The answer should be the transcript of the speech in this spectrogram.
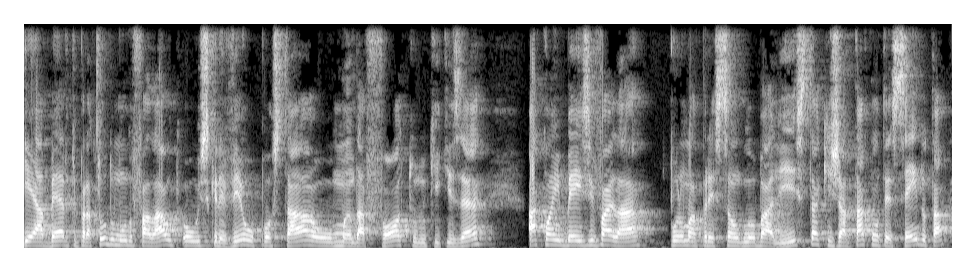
que é aberto para todo mundo falar, ou escrever, ou postar, ou mandar foto do que quiser, a Coinbase vai lá por uma pressão globalista que já está acontecendo, tá?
